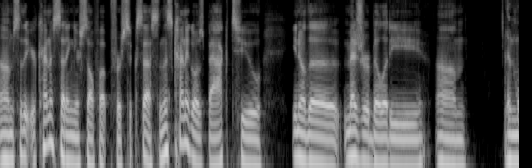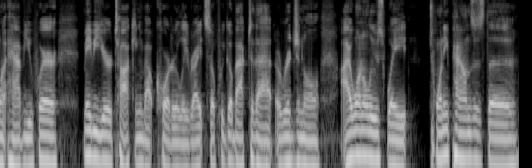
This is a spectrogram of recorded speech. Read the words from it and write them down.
um, so that you're kind of setting yourself up for success. And this kind of goes back to you know the measurability and what have you, where maybe you're talking about quarterly, right? So if we go back to that original, I want to lose weight, 20 pounds is the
